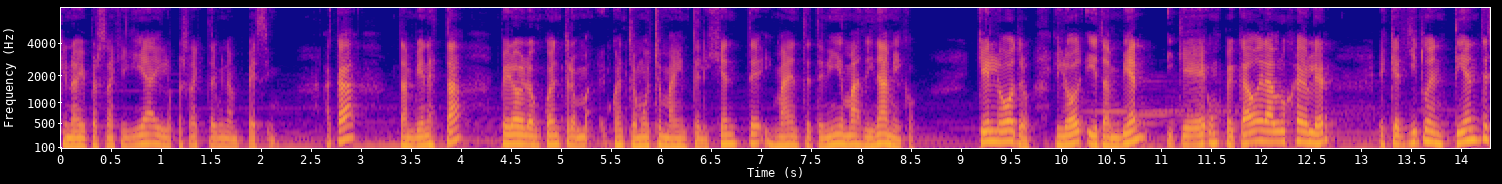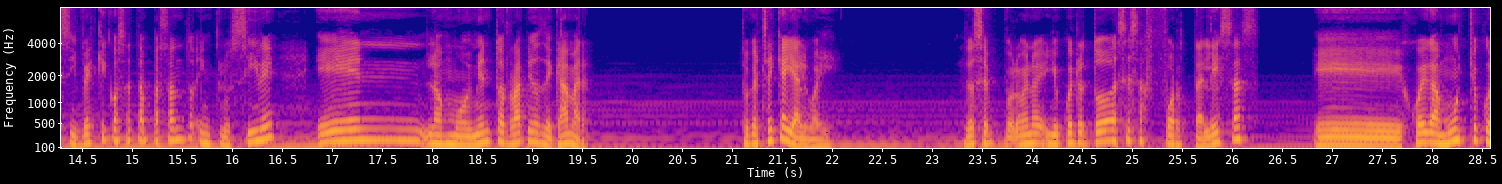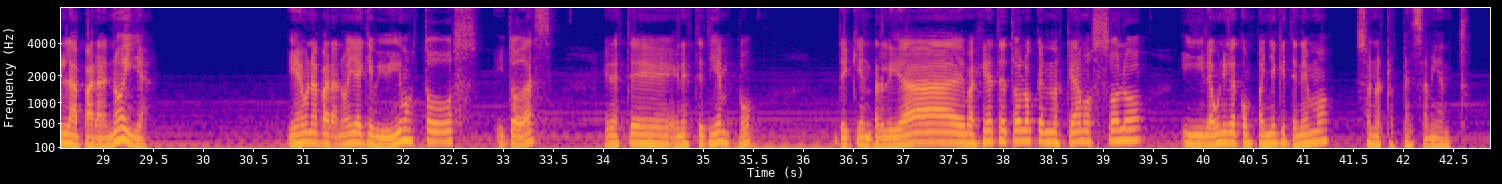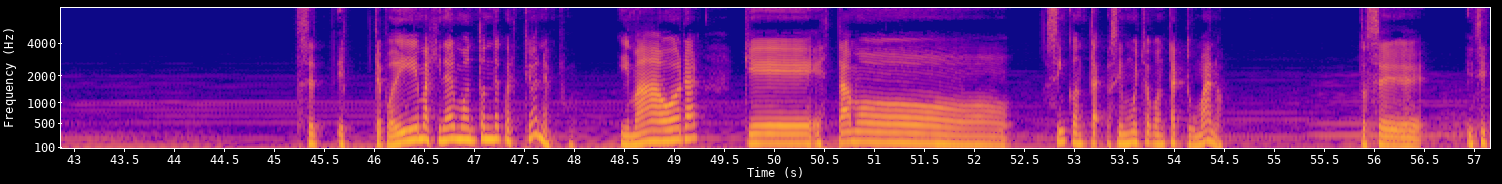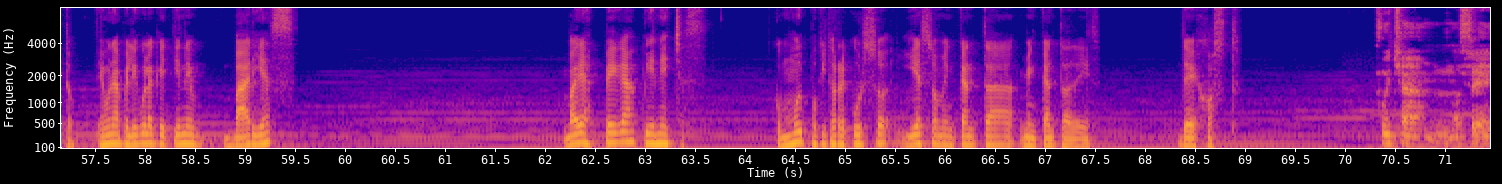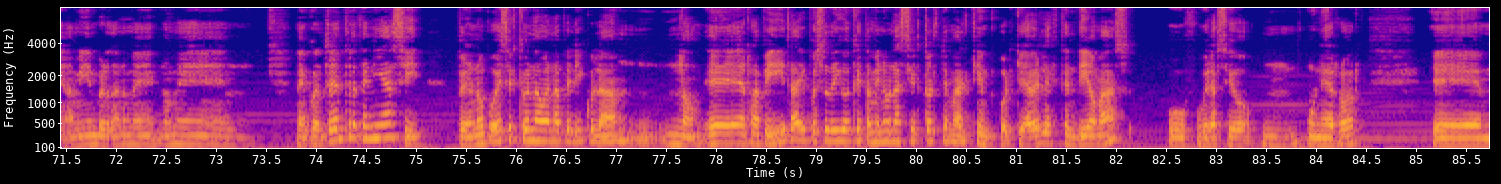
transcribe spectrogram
que no hay personaje guía y los personajes terminan pésimos. Acá también está, pero lo encuentro, encuentro mucho más inteligente y más entretenido, más dinámico. ¿Qué es lo otro? Y, lo, y también, y que es un pecado de la bruja de Blair, es que aquí tú entiendes y ves qué cosas están pasando, inclusive en los movimientos rápidos de cámara. ¿Tú cachai que hay algo ahí? Entonces, por lo menos yo encuentro todas esas fortalezas. Eh, juega mucho con la paranoia. Y es una paranoia que vivimos todos y todas en este, en este tiempo. De que en realidad, imagínate todos los que nos quedamos solos y la única compañía que tenemos son nuestros pensamientos. Entonces, te podías imaginar un montón de cuestiones. Y más ahora que estamos sin, contacto, sin mucho contacto humano. Entonces, insisto, es una película que tiene varias varias pegas bien hechas con muy poquitos recursos y eso me encanta me encanta de de Host. Pucha, no sé, a mí en verdad no me no me la encontré entretenida, sí. Pero no puede ser que una buena película, no, es rapidita y por eso digo que también es un acierto el tema del tiempo, porque haberla extendido más, uf, hubiera sido un, error. Eh,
